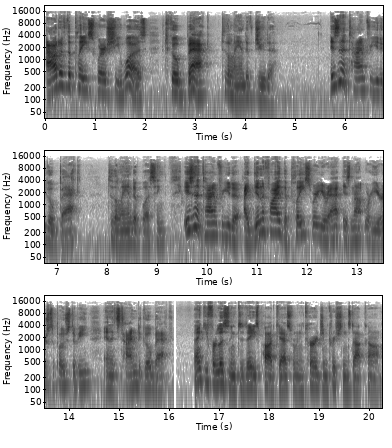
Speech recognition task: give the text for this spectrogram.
out of the place where she was to go back to the land of Judah. Isn't it time for you to go back to the land of blessing? Isn't it time for you to identify the place where you're at is not where you're supposed to be and it's time to go back? Thank you for listening to today's podcast from encouragingchristians.com.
